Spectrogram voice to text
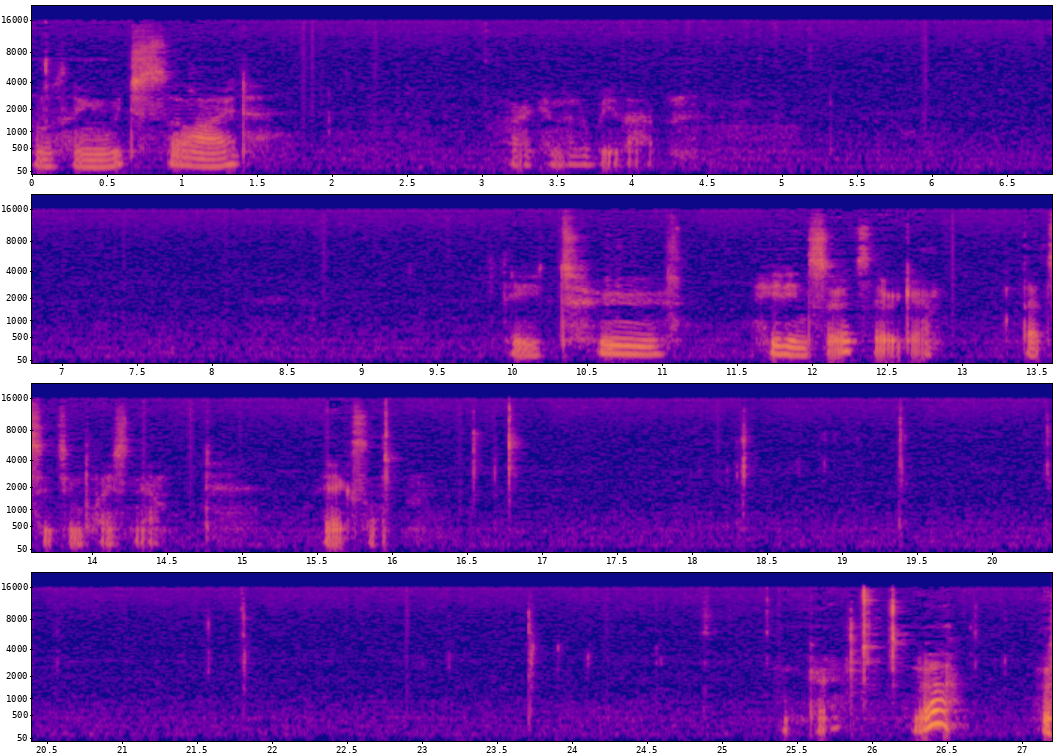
Something which side? I reckon it'll be that. The two heat inserts, there we go, that sits in place now. Excellent. Okay. Ah.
